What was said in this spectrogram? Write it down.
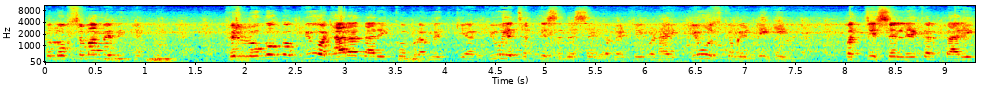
तो लोकसभा में भी थे। फिर लोगों को क्यों 18 तारीख को भ्रमित किया? क्यों ये 36 सदस्य कमेटी बनाई? क्यों उस कमेटी की 25 से लेकर तारीख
